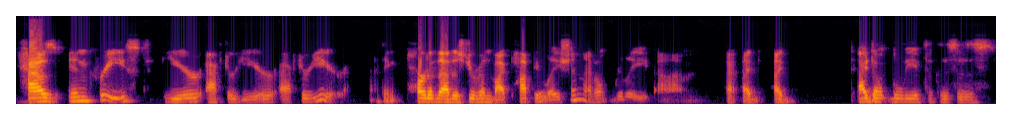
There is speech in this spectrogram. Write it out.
has increased year after year after year. I think part of that is driven by population. I don't really, um, I, I, I don't believe that this is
